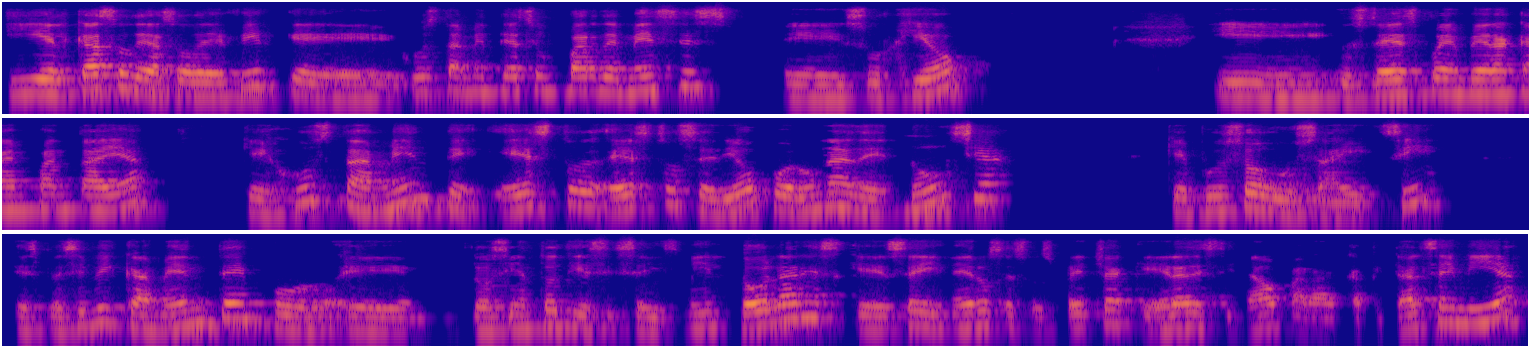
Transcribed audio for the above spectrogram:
Y el caso de Asodefir, que justamente hace un par de meses eh, surgió, y ustedes pueden ver acá en pantalla que justamente esto, esto se dio por una denuncia que puso USAID, ¿sí? Específicamente por eh, 216 mil dólares, que ese dinero se sospecha que era destinado para capital semilla,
